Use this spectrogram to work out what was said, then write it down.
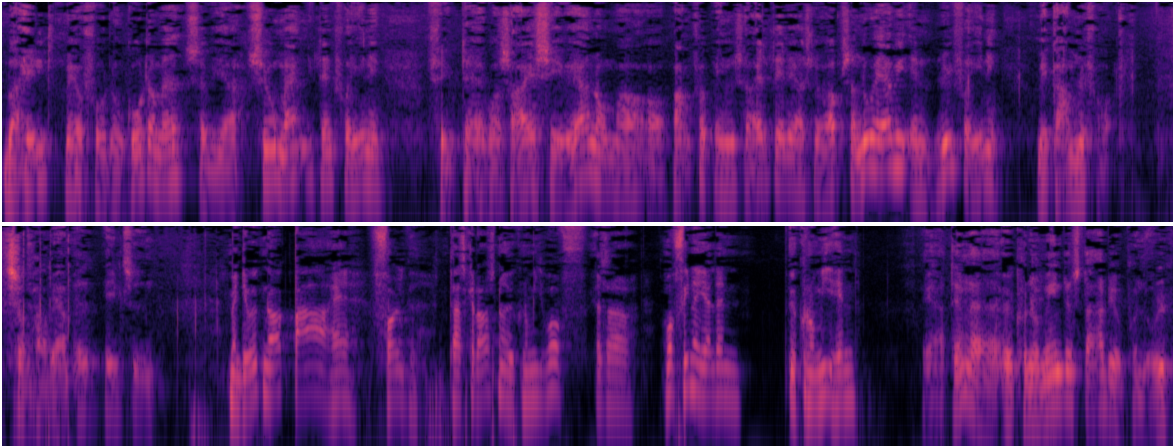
var heldig med at få nogle gutter med, så vi er syv mand i den forening, fik da vores eget CVR-nummer og bankforbindelser og alt det der slået op. Så nu er vi en ny forening med gamle folk, som har været med hele tiden. Men det er jo ikke nok bare at have folket. Der skal der også noget økonomi. Hvor, altså, hvor finder al den økonomi hen? Ja, den er, økonomien den startede jo på nul.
